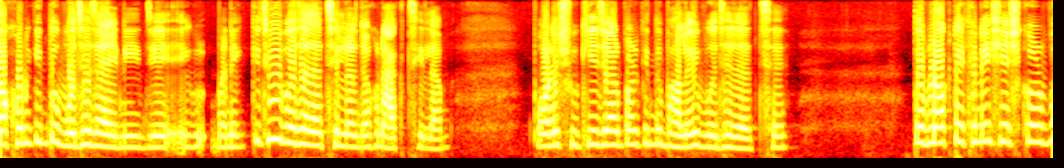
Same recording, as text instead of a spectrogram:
তখন কিন্তু বোঝা যায়নি যে মানে কিছুই বোঝা যাচ্ছিল না যখন আঁকছিলাম। পরে শুকিয়ে যাওয়ার পর কিন্তু ভালোই বোঝা যাচ্ছে। তো ব্লগটা এখানেই শেষ করব।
